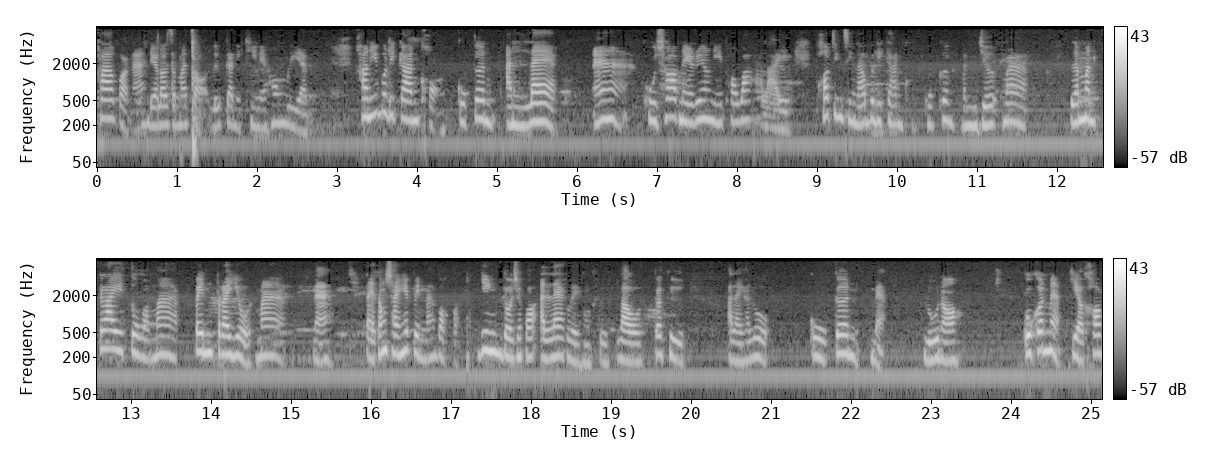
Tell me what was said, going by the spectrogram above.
คร่าวๆก่อนนะ เดี๋ยวเราจะมาเจาะลึกกันอีกทีในห้องเรียน คราวนี้บริการของ Google อันแรกอ่าครูชอบในเรื่องนี้เพราะว่าอะไร เพราะจริงๆ แล้วบริการของ Google มันเยอะมาก และมันใกล้ตัวมาก เป็นประโยชน์มากนะ แต่ต้องใช้ให้เป็นนะบอกก่อน ยิ่งโดยเฉพาะอันแรกเลยของคือเราก็คืออะไรคะลูก Google Map รู้เนาะ Google Map เกี่ยวข้อง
